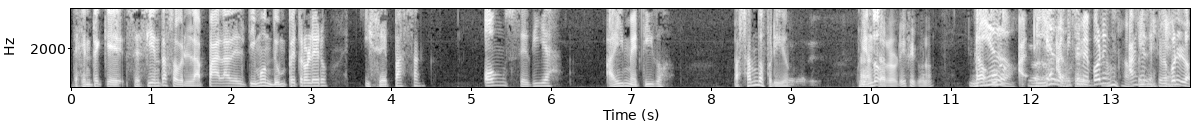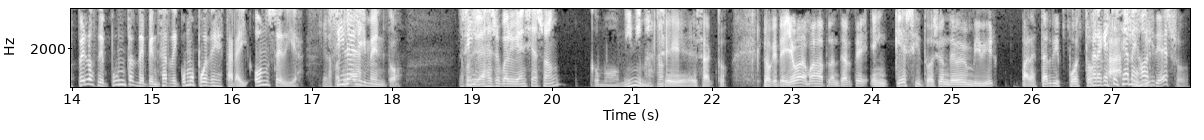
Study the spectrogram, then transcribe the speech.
de gente que se sienta sobre la pala del timón de un petrolero y se pasan 11 días ahí metidos, pasando frío. Viendo, terrorífico, ¿no? miedo, a, mí se me ponen, se me ponen los pelos de punta de pensar de cómo puedes estar ahí 11 días sin alimento, las posibilidades de supervivencia son como mínimas, ¿no? Sí, exacto. Lo que te lleva además a plantearte en qué situación deben vivir para estar dispuestos para que esto a sea mejor. eso.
